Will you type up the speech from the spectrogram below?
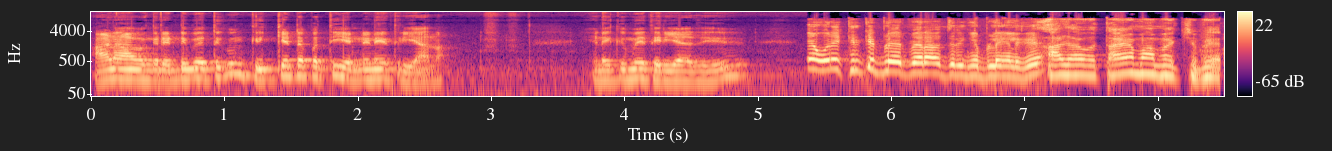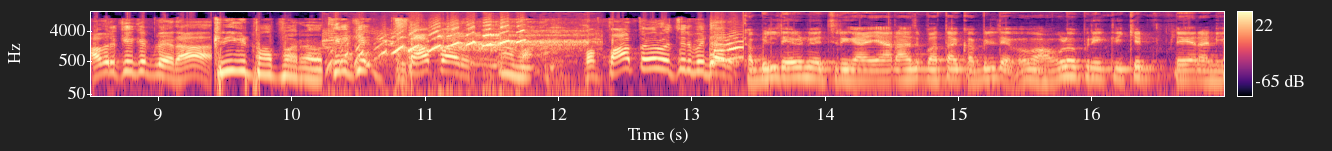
ஆனால் அவங்க ரெண்டு பேர்த்துக்கும் கிரிக்கெட்டை பற்றி என்னன்னே தெரியாதான். எனக்குமே தெரியாது. ஒரே கிரிக்கெட் பிளேயர் பேரா வச்சிருக்கீங்க பிள்ளைங்களுக்கு? அது அவங்க தாயமாம வச்ச பேர். அவர் கிரிக்கெட் பிளேயரா கிரிக்கெட் பாப்பாரு அவர். கிரிக்கெட் பாப்பாரு. அப்ப பார்த்தவர் வச்சுட்டு போயிட்டாரு. கபில் தேவ்னு வச்சிருக்கேன். யாராவது பார்த்தா கபில் தேவ் அவ்வளோ பெரிய கிரிக்கெட் பிளேயரா நீ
